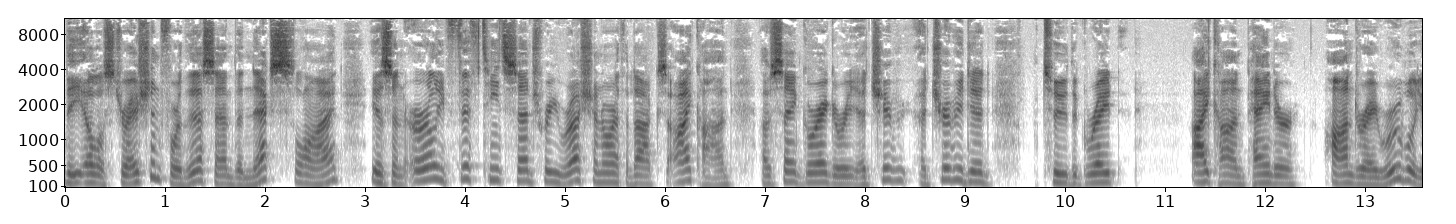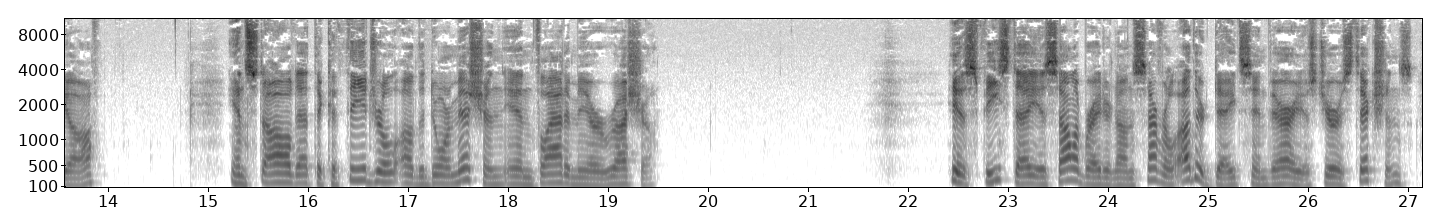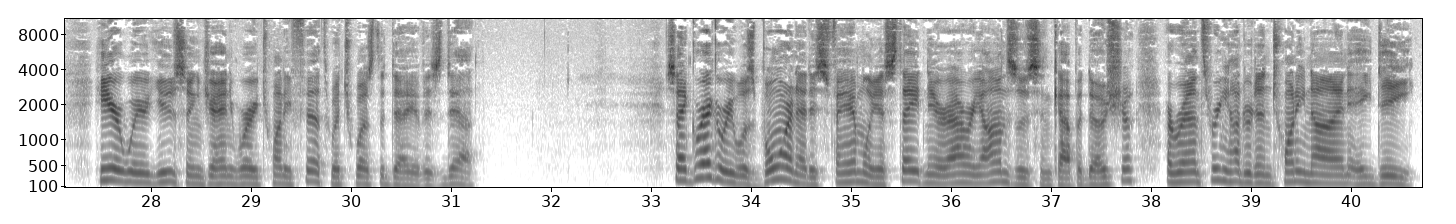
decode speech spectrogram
The illustration for this and the next slide is an early 15th century Russian Orthodox icon of St. Gregory attributed to the great icon painter Andrei Rublev, installed at the Cathedral of the Dormition in Vladimir, Russia. His feast day is celebrated on several other dates in various jurisdictions. Here we're using January 25th, which was the day of his death. St. Gregory was born at his family estate near Arianzus in Cappadocia around 329 AD.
